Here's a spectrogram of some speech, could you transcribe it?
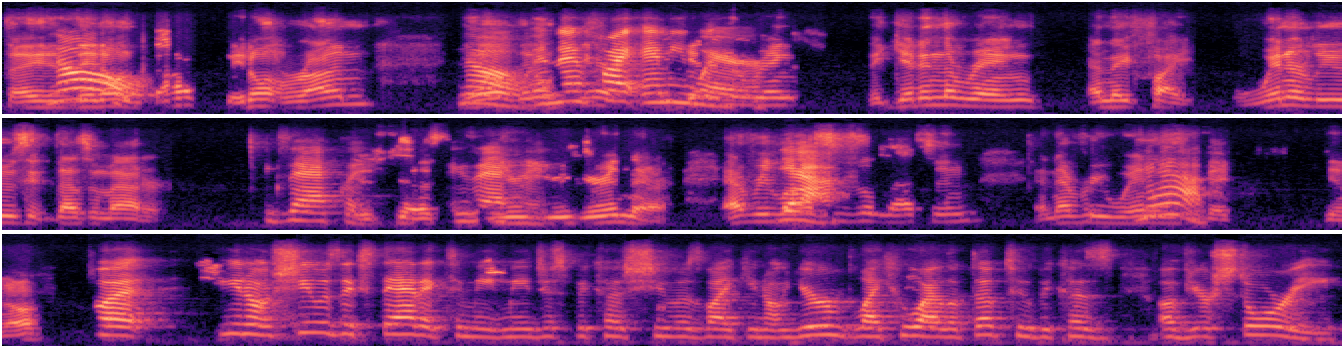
They they don't duck. They don't run. you know, No, they and they care. fight They get the anywhere. ring- They get in the ring and they fight. Win or lose, it doesn't matter. Exactly. Just Exactly. you're, you're, in there. Every Yeah. loss is a lesson, and every win is Yeah. a big. You know, but you know she was ecstatic to meet me just because she was like you know you're like who i looked up to because of your story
